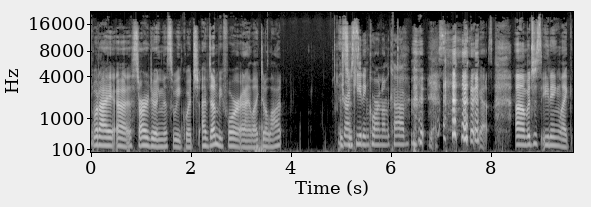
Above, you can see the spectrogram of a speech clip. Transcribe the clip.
what I uh, started doing this week, which I've done before and I liked it a lot. is drunk just- eating corn on the cob. yes. yes. Um, but just eating like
